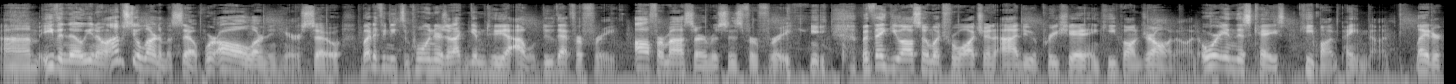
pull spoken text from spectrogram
Um, even though, you know, I'm still learning myself. We're all learning here. So, but if you need some pointers and I can give them to you, I will do that for free. Offer my services for free. but thank you all so much for watching. I do appreciate it and keep on drawing on. Or in this case, keep on painting on. Later.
